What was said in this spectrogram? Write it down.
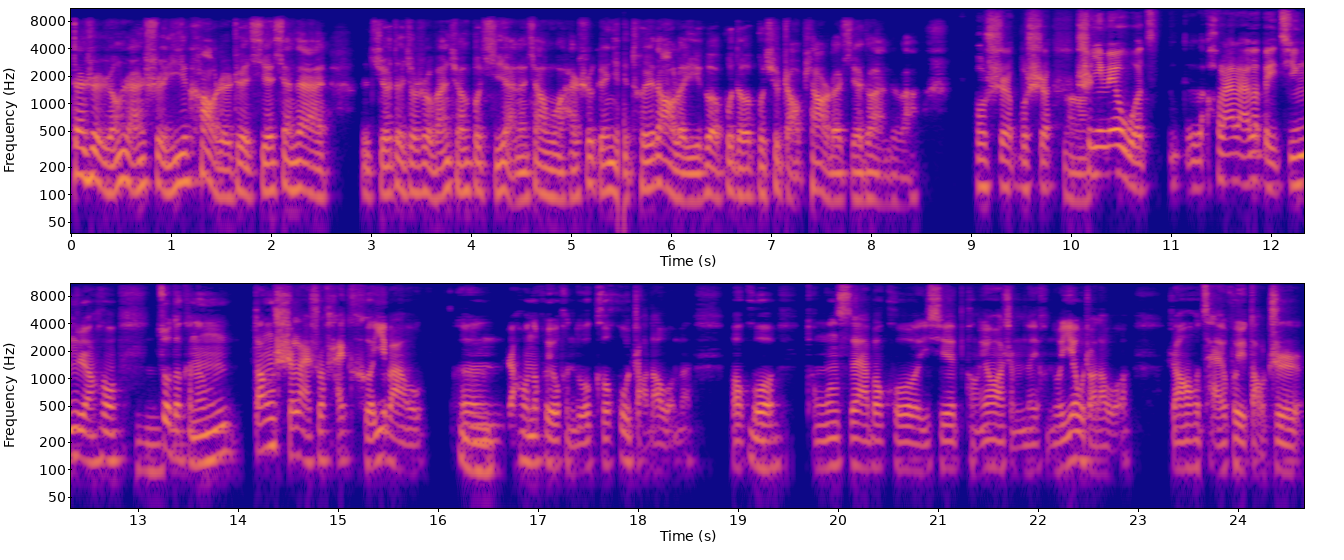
但是仍然是依靠着这些，现在觉得就是完全不起眼的项目，还是给你推到了一个不得不去找票的阶段，对吧？不是，不是，是因为我后来来了北京，然后做的可能当时来说还可以吧。我嗯，然后呢，会有很多客户找到我们，包括同公司啊，包括一些朋友啊什么的，很多业务找到我，然后才会导致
